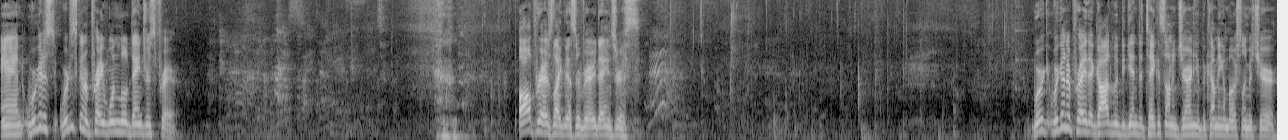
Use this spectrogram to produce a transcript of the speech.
and we're to we're just going to pray one little dangerous prayer. All prayers like this are very dangerous. We're, we're going to pray that God would begin to take us on a journey of becoming emotionally mature.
